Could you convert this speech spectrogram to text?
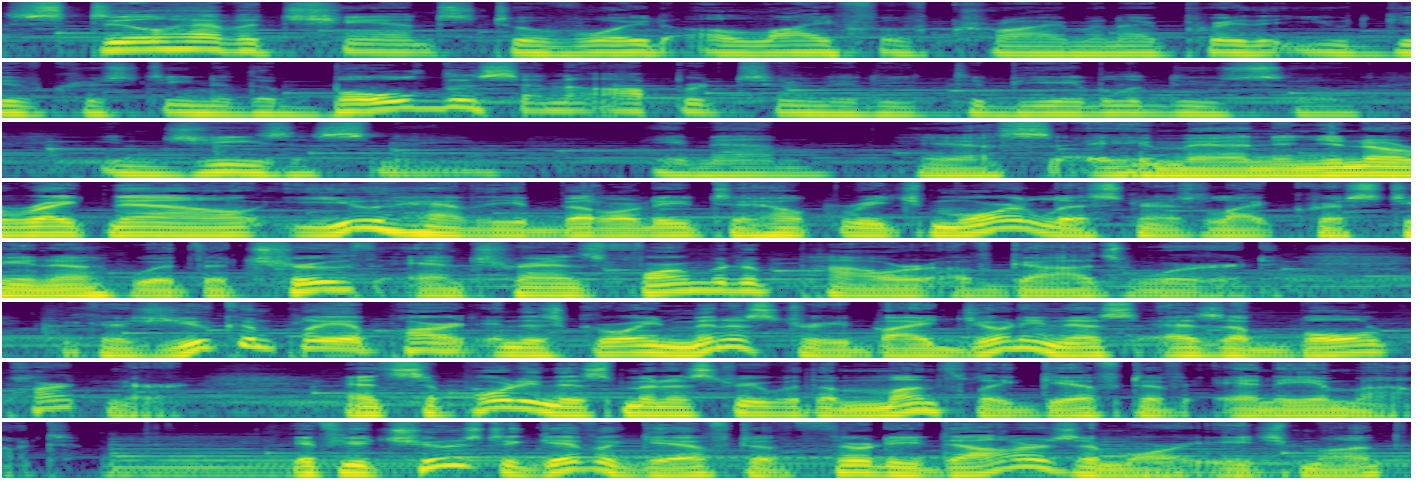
still have a chance to avoid a life of crime. And I pray that you would give Christina the boldness and opportunity to be able to do so. In Jesus' name, amen. Yes, amen. And you know, right now, you have the ability to help reach more listeners like Christina with the truth and transformative power of God's Word. Because you can play a part in this growing ministry by joining us as a bold partner and supporting this ministry with a monthly gift of any amount. If you choose to give a gift of $30 or more each month,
